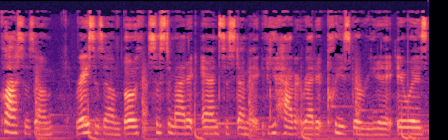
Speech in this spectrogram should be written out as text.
classism, racism, both systematic and systemic. If you haven't read it, please go read it. It was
